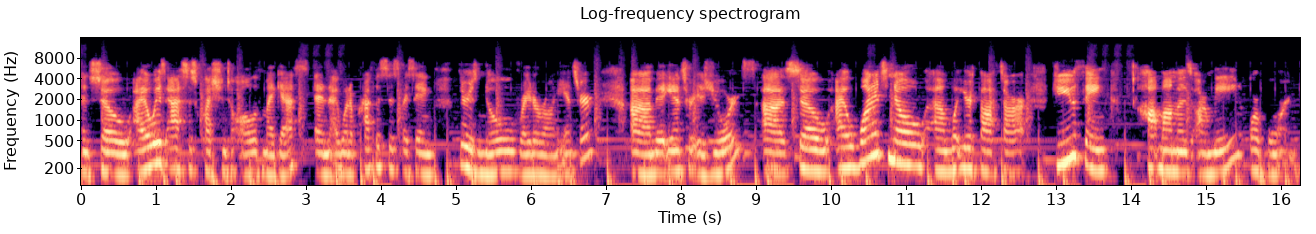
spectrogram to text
And so I always ask this question to all of my guests. And I want to preface this by saying there is no right or wrong answer. Um, the answer is yours. Uh, so I wanted to know um, what your thoughts are. Do you think hot mamas are made or born?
